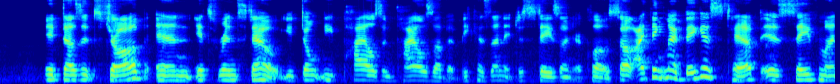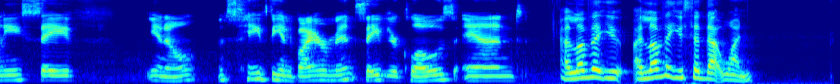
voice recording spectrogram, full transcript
it does its job and it's rinsed out. You don't need piles and piles of it because then it just stays on your clothes. So I think my biggest tip is save money, save, you know, save the environment, save your clothes and I love that you I love that you said that one.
